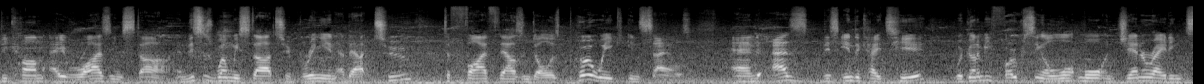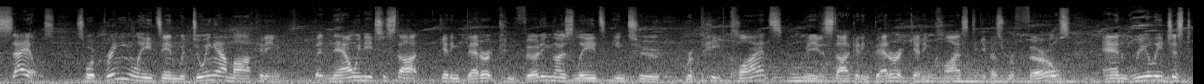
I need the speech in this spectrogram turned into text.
become a rising star. And this is when we start to bring in about two to $5,000 per week in sales. And as this indicates here, we're going to be focusing a lot more on generating sales. So we're bringing leads in, we're doing our marketing, but now we need to start getting better at converting those leads into repeat clients. We need to start getting better at getting clients to give us referrals and really just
